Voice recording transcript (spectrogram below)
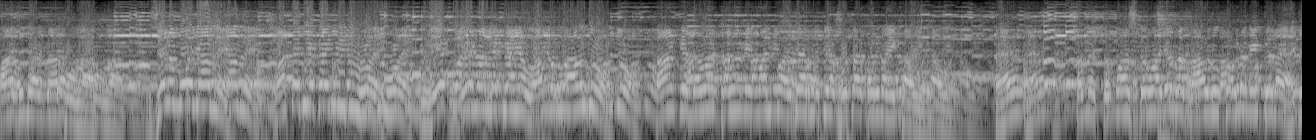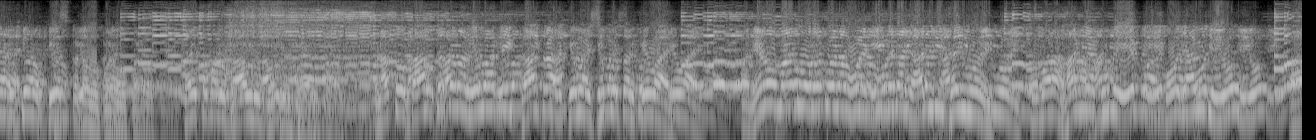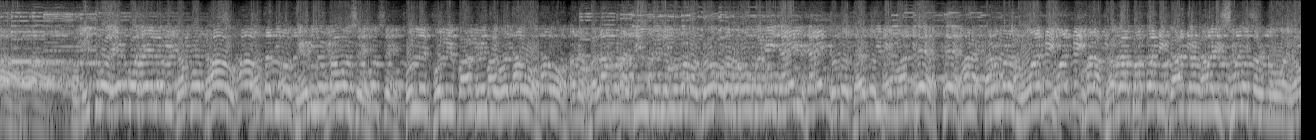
પાંચ હજાર નાખો જેનો મોજ આવે. માતાજીએ કઈ દીધું હોય. તો વાપરવા આવજો. કારણ કે દવાખાનાની માલપા હજાર રૂપિયા ખોટા કરી નાખ્યા હોય. હે? તમે તપાસ કરવા જાવ ને બાવડું પકડો ને પેલા હજાર રૂપિયાનો કેસ કઢાવવો પડે. તો તમારું બાવડું પકડે સાહેબ. પણ આ તો બાપ દાદાના વ્યવહારની ગાત્રા કહેવાય, સિકોતર કહેવાય. એનો માનવો રોકવાના હોય એ કદાચ હાજરી થઈ હોય, તો મારા હાનિયા કુને એક વાર મોજ આવી ગયો હા. તો મિત્રો, એક વાર એ લગી ધક્કો ખાવ માતાજીનો ભેડિયો ખાવો છે. ફૂલની ફૂલી પાઘડીથી વધાવો. અને ભલામણા જીવ કે તમારો ડોક્ટર નો બની જાય તો તો ધરતીની માથે મારા કર્મણ ભુવાની મારા ભગા બાપાની ગાતણ મારી સિકોતર નો હોય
